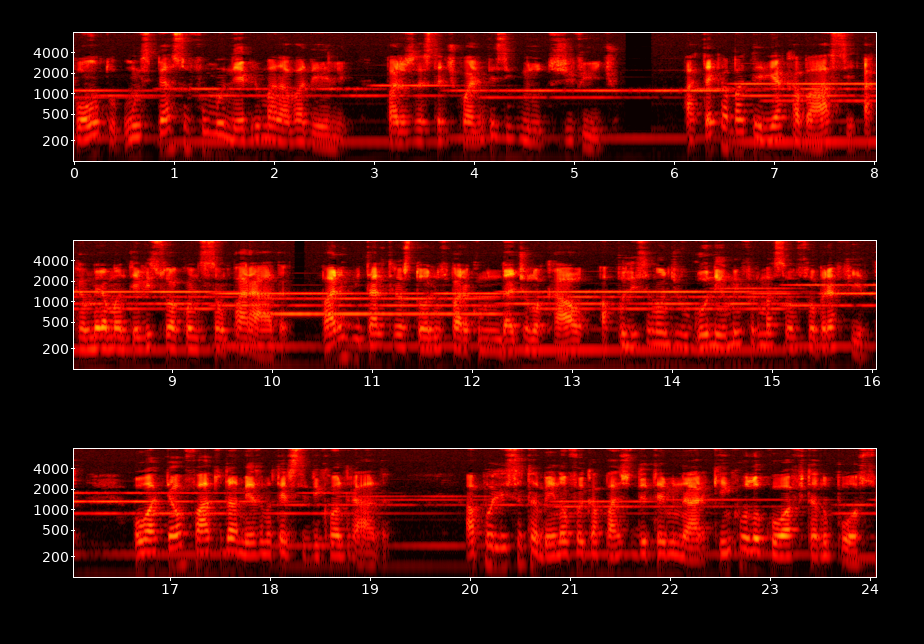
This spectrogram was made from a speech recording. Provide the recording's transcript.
ponto, um espesso fumo negro emanava dele, para os restantes 45 minutos de vídeo. Até que a bateria acabasse, a câmera manteve sua condição parada. Para evitar transtornos para a comunidade local, a polícia não divulgou nenhuma informação sobre a fita, ou até o fato da mesma ter sido encontrada. A polícia também não foi capaz de determinar quem colocou a fita no poço,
